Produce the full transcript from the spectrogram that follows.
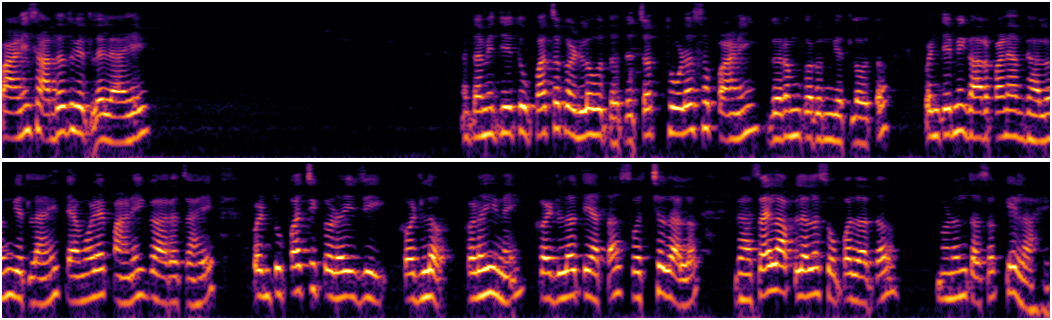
पाणी साधंच घेतलेलं आहे. आता मी ते तुपाचं कडलं होतं त्याच्यात थोडंसं पाणी गरम करून घेतलं होतं. पण ते मी गार पाण्यात घालून घेतलं आहे. त्यामुळे पाणी गारच आहे. पण तुपाची कढई जी कढलं कढई नाही कढलं ते आता स्वच्छ झालं. घासायला आपल्याला सोपं जातं म्हणून तसं केलं आहे.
